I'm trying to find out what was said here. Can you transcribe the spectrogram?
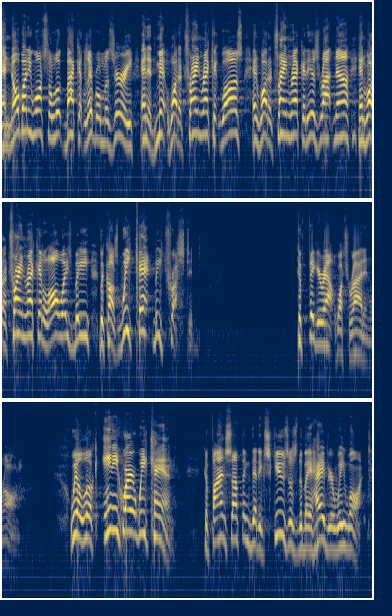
And nobody wants to look back at liberal Missouri and admit what a train wreck it was and what a train wreck it is right now and what a train wreck it'll always be because we can't be trusted to figure out what's right and wrong. We'll look anywhere we can to find something that excuses the behavior we want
